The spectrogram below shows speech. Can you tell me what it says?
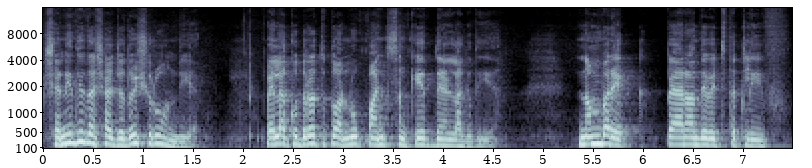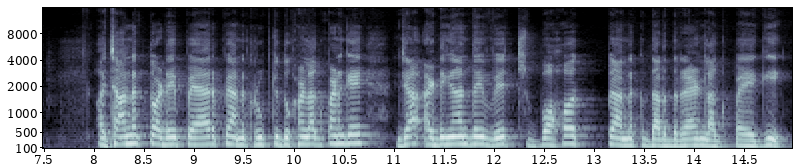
ਸ਼ਨੀ ਦੀ ਦਸ਼ਾ ਜਦੋਂ ਹੀ ਸ਼ੁਰੂ ਹੁੰਦੀ ਹੈ ਪਹਿਲਾਂ ਕੁਦਰਤ ਤੁਹਾਨੂੰ ਪੰਜ ਸੰਕੇਤ ਦੇਣ ਲੱਗਦੀ ਹੈ। ਨੰਬਰ 1 ਪੈਰਾਂ ਦੇ ਵਿੱਚ ਤਕਲੀਫ। ਅਚਾਨਕ ਤੁਹਾਡੇ ਪੈਰ ਭਿਆਨਕ ਰੂਪ 'ਚ ਦੁਖਣ ਲੱਗ ਪੈਣਗੇ ਜਾਂ ਅੱਡੀਆਂ ਦੇ ਵਿੱਚ ਬਹੁਤ ਭਿਆਨਕ ਦਰਦ ਰਹਿਣ ਲੱਗ ਪਏਗੀ।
